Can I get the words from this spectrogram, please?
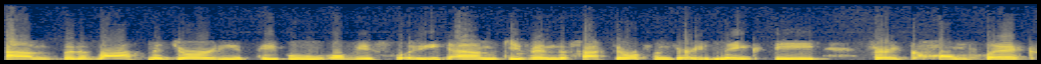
Um, so the vast majority of people, obviously, um, given the fact they're often very lengthy, very complex,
